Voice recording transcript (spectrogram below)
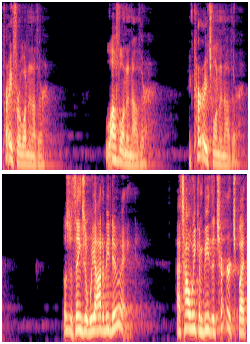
pray for one another, love one another, encourage one another. Those are things that we ought to be doing. That's how we can be the church. But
